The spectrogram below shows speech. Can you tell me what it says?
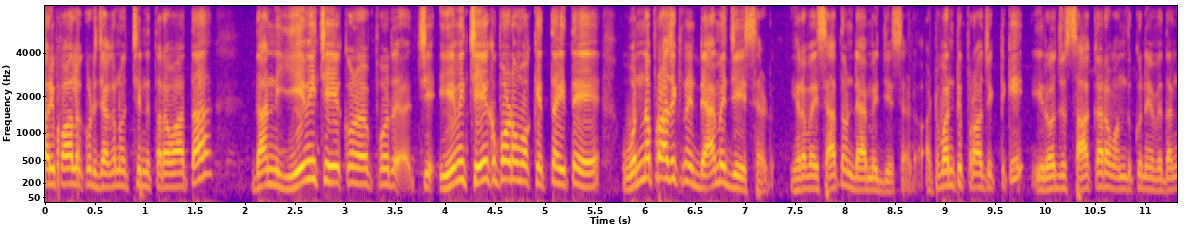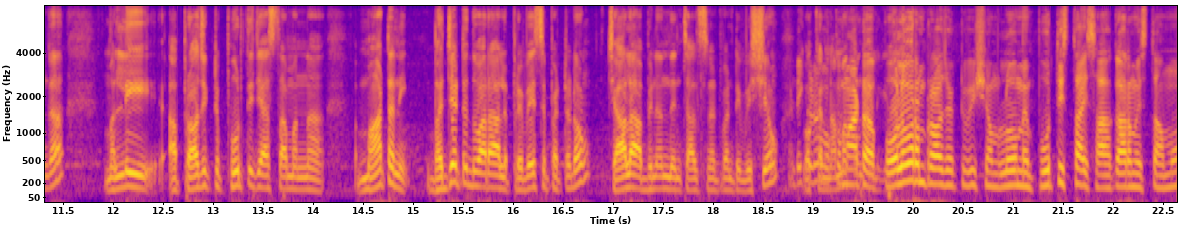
పరిపాలకుడు జగన్ వచ్చిన తర్వాత దాన్ని ఏమీ చేయకపో ఏమీ చేయకపోవడం ఒక ఎత్తు అయితే ఉన్న ప్రాజెక్ట్ని డ్యామేజ్ చేశాడు. ఇరవై శాతం డ్యామేజ్ చేశాడు. అటువంటి ప్రాజెక్ట్కి ఈరోజు సహకారం అందుకునే విధంగా మళ్ళీ ఆ ప్రాజెక్టు పూర్తి చేస్తామన్న మాటని బడ్జెట్ ద్వారా వాళ్ళు ప్రవేశపెట్టడం చాలా అభినందించాల్సినటువంటి విషయం. ఇక్కడ ఒక మాట పోలవరం ప్రాజెక్టు విషయంలో మేము పూర్తి స్థాయి సహకారం ఇస్తాము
